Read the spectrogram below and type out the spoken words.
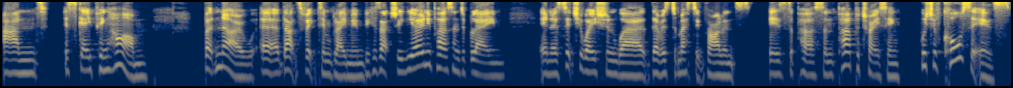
and escaping harm but no uh, that's victim blaming because actually the only person to blame in a situation where there is domestic violence is the person perpetrating which of course it is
